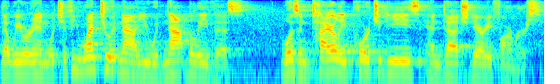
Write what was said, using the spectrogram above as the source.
that we were in, which if you went to it now, you would not believe this, was entirely Portuguese and Dutch dairy farmers.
